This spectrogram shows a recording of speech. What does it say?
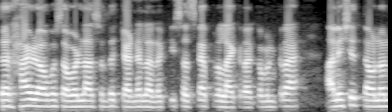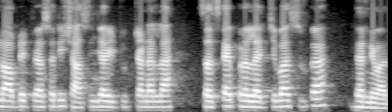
तर हा व्हिडिओ आपल्याला आवडला असेल तर चॅनलला नक्की सबस्क्राईब करा लाईक करा कमेंट करा. आणि असेच नवनवीन अपडेट मिळण्यासाठी शासनच्या युट्यूब चॅनलला सबस्क्राईब करायला अजिबात चुका धन्यवाद.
